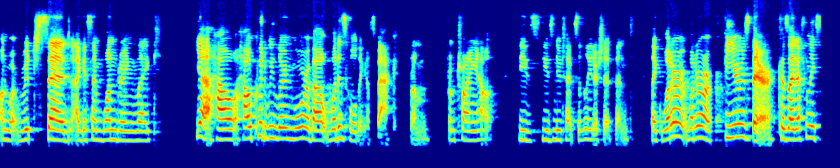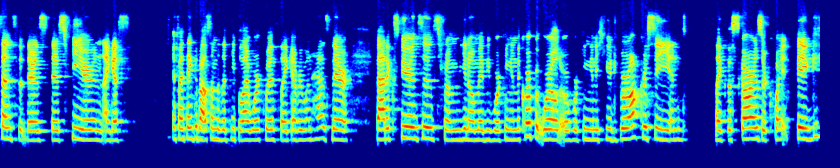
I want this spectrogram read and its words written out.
on what rich said i guess i'm wondering like yeah how how could we learn more about what is holding us back from from trying out these these new types of leadership? And like what are what are our fears there? Because i definitely sense that there's there's fear. And i guess if i think about some of the people i work with like everyone has their bad experiences from you know maybe working in the corporate world or working in a huge bureaucracy and like the scars are quite big.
